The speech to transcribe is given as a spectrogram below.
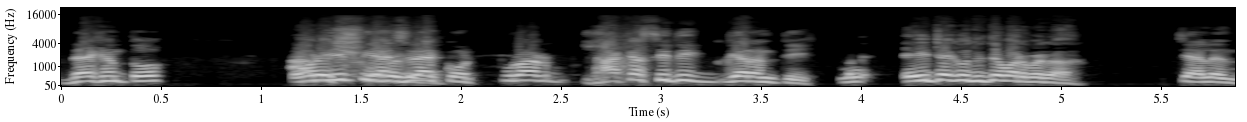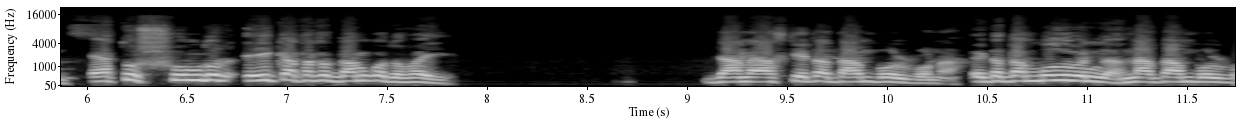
দেখেন তো অনেক ইতিহাস সুন্দর। রেকর্ড পুরো ঢাকা সিটি গ্যারান্টি মানে দিতে পারবে না। চ্যালেঞ্জ এত সুন্দর এই কাঁথাটার দাম কত ভাই? জানা আজকে এটা দাম বলব না। এটা দাম বলবেন না? না দাম বলব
